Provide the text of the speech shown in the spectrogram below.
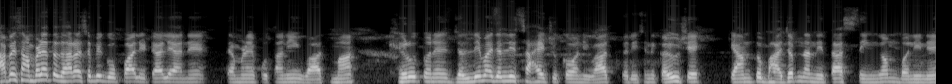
આપણે સાંભળ્યા તો ધારાસભ્ય ગોપાલ ઇટાલિયાને તેમણે પોતાની વાતમાં ખેડૂતોને જલ્દીમાં જલ્દી સહાય ચૂકવવાની વાત કરી છે અને કહ્યું છે કે આમ તો ભાજપના નેતા સિંગમ બનીને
